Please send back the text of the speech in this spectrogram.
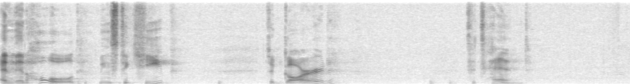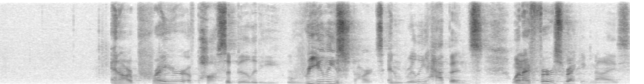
And then hold means to keep, to guard, to tend. And our prayer of possibility really starts and really happens when I first recognize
